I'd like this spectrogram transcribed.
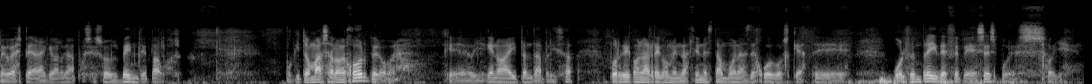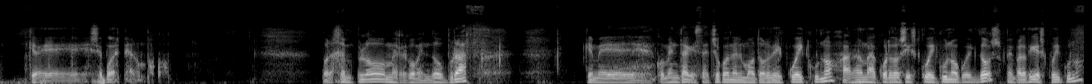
me voy a esperar a que valga pues esos 20 pavos. Un poquito más a lo mejor, pero bueno, que oye, que no hay tanta prisa, porque con las recomendaciones tan buenas de juegos que hace Wolfenprey de FPS, pues oye, que se puede esperar un poco. Por ejemplo, me recomendó Brath, que me comenta que está hecho con el motor de Quake 1. Ahora no me acuerdo si es Quake 1 o Quake 2, me parece que es Quake 1.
